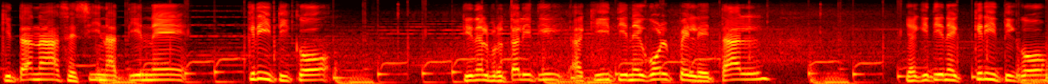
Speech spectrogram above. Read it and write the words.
Kitana Asesina tiene crítico. Tiene el Brutality. Aquí tiene golpe letal. Y aquí tiene crítico.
